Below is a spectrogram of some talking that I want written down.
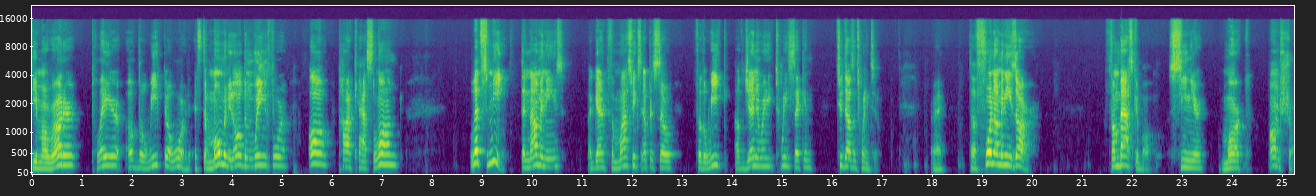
the Marauder Player of the Week award. It's the moment you've all been waiting for all podcasts long. Let's meet the nominees again from last week's episode for the week of January 22nd, 2022. All right. The four nominees are from basketball, senior Mark Armstrong.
